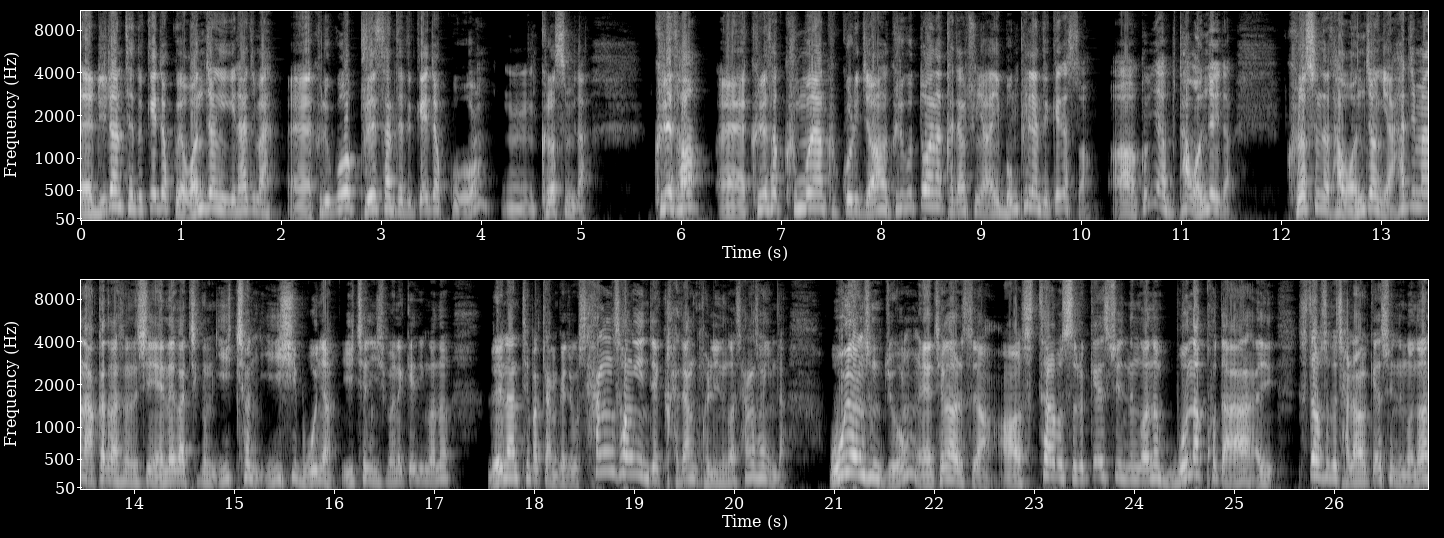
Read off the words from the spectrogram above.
예, 릴한테도 깨졌고요. 원정이긴 하지만. 예, 그리고 브레스한테도 깨졌고. 음, 그렇습니다. 그래서 예, 그래서 그 모양 그 꼴이죠. 그리고 또 하나 가장 중요한 이 몽필랜드 깨졌어. 아, 그냥 다 원정이다. 그렇습니다. 다 원정이야. 하지만 아까도 말씀드렸듯이 얘네가 지금 2025년, 2025년에 깨진 거는 레난테밖에 안 깨지고 상성이 이제 가장 걸리는 건 상성입니다. 5연승 중 예, 제가 그랬어요. 어, 스타브스를 깰 수 있는 거는 모나코다. 스타브스가 잘 나가고 깰수 있는 거는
